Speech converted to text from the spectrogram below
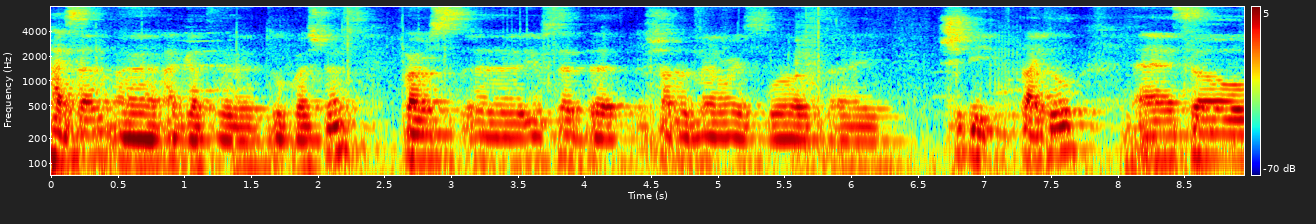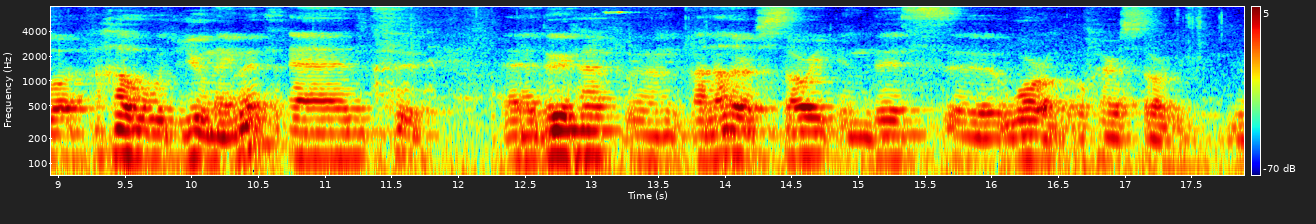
Hi Sam, uh, I've got uh, two questions. First, uh, you said that Shattered Memories was a shitty title, uh, so how would you name it? And uh, do you have um, another story in this uh, world of her story? Uh,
